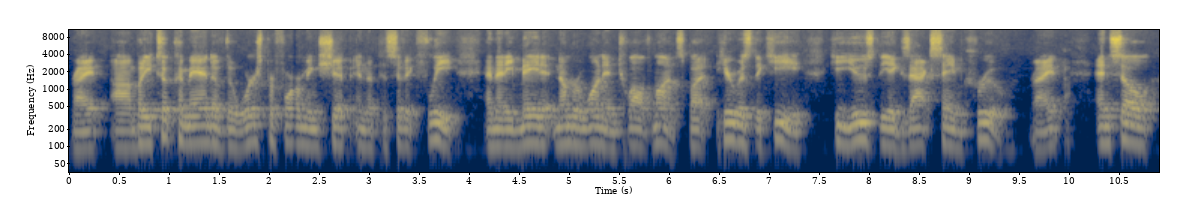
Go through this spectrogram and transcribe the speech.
right? Um, but he took command of the worst performing ship in the Pacific Fleet, and then he made it number one in 12 months. But here was the key: he used the exact same crew, right? And so,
